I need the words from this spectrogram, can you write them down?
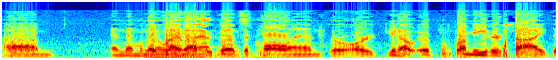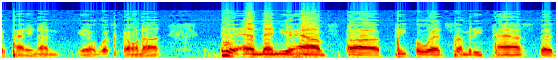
Um, and then when they Well, find out they're means, dead, the call ends, or, or you know, if, from either side, depending on you know what's going on. and then you have uh, people who had somebody pass that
